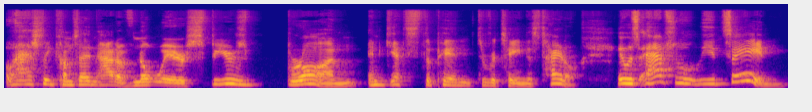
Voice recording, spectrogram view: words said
Lashley comes in out of nowhere, spears Braun, and gets the pin to retain his title. It was absolutely insane.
